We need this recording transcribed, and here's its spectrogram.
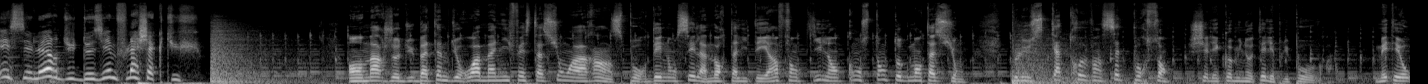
Et c'est l'heure du deuxième flash actu. En marge du baptême du roi, manifestation à Reims pour dénoncer la mortalité infantile en constante augmentation. Plus 87% chez les communautés les plus pauvres. Météo,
